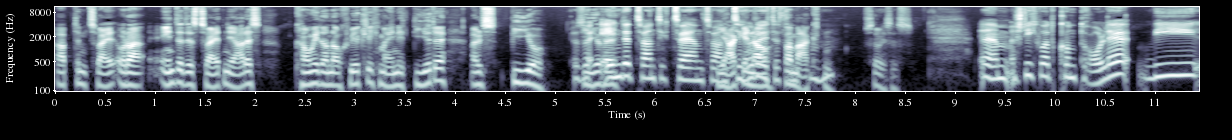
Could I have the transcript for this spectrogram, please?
ab dem zwei, oder Ende des zweiten Jahres kann ich dann auch wirklich meine Tiere als Bio. Also Ende 2022. Ja, genau, vermarkten. Mhm. So ist es. Ähm, Stichwort Kontrolle. Wie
